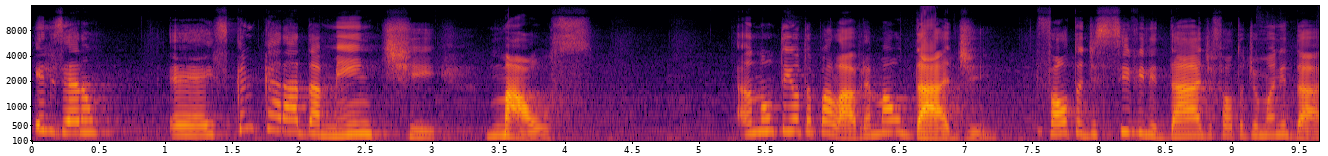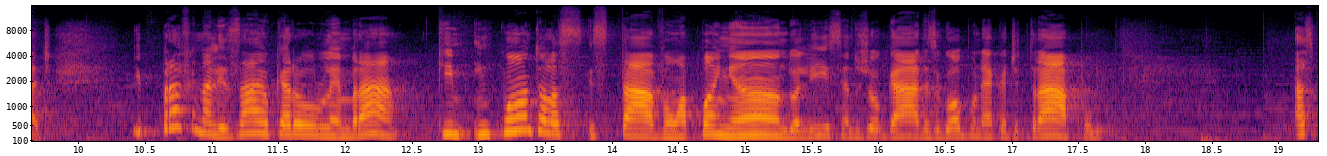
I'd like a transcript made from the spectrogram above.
Eles eram é, escancaradamente maus não tem outra palavra, é maldade, falta de civilidade, falta de humanidade. E para finalizar, eu quero lembrar que enquanto elas estavam apanhando ali, sendo jogadas igual boneca de trapo, as,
